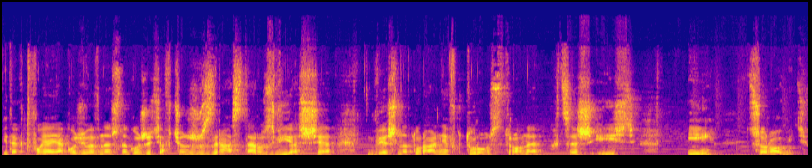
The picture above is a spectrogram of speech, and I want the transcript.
I tak twoja jakość wewnętrznego życia wciąż wzrasta, rozwijasz się, wiesz naturalnie, w którą stronę chcesz iść i co robić.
